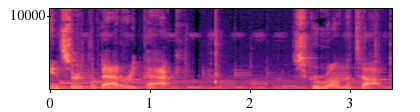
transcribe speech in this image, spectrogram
Insert the battery pack. Screw on the top.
